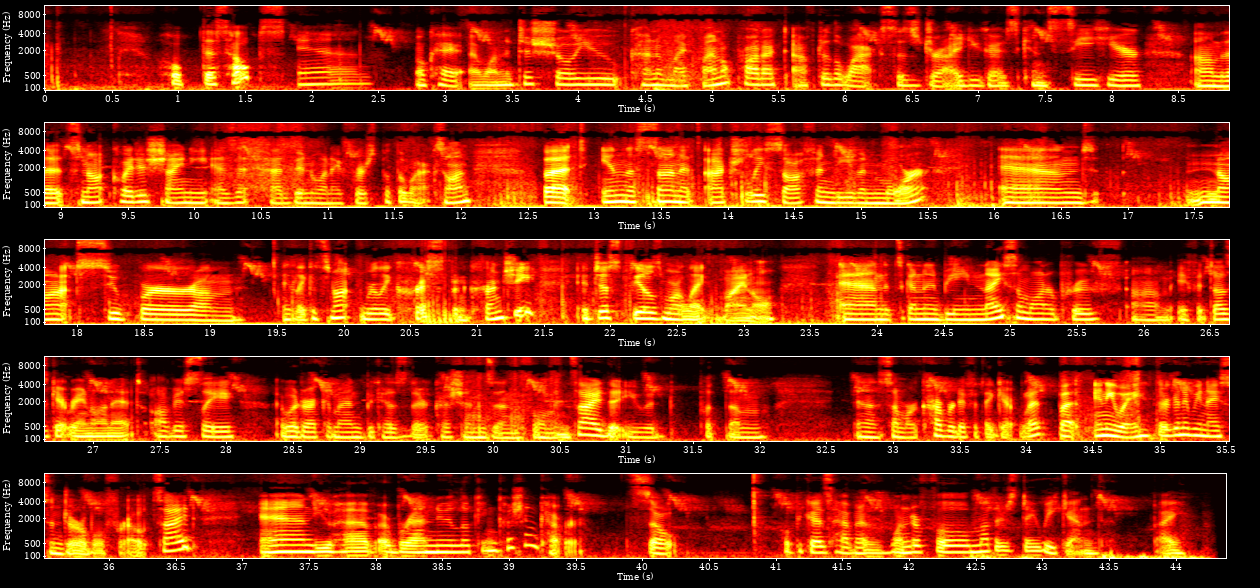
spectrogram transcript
hope this helps and okay I wanted to show you kind of my final product after the wax has dried. You guys can see here um, that it's not quite as shiny as it had been when I first put the wax on but in the sun it's actually softened even more and not super um, like it's not really crisp and crunchy it just feels more like vinyl and it's to be nice and waterproof um, if it does get rain on it obviously I would recommend because they're cushions and foam inside that you would put them uh, somewhere covered if they get wet. But anyway, they're to be nice and durable for outside. And you have a brand new looking cushion cover. So hope you guys have a wonderful Mother's Day weekend. Bye.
